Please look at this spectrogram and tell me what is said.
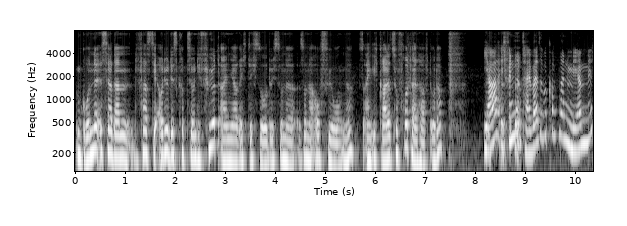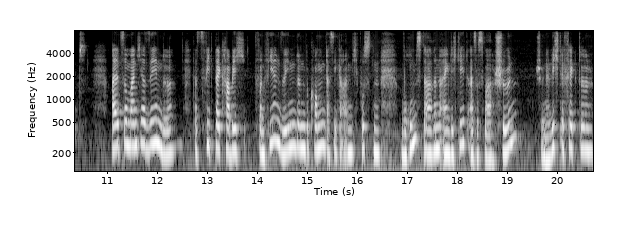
Im Grunde ist ja dann fast die Audiodeskription, die führt einen ja richtig so durch so eine, so eine Aufführung. Ne? Ist eigentlich geradezu vorteilhaft, oder? Ja, ich finde, teilweise bekommt man mehr mit als so mancher Sehende. Das Feedback habe ich von vielen Sehenden bekommen, dass sie gar nicht wussten, worum es darin eigentlich geht. Also es war schön, schöne Lichteffekte,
